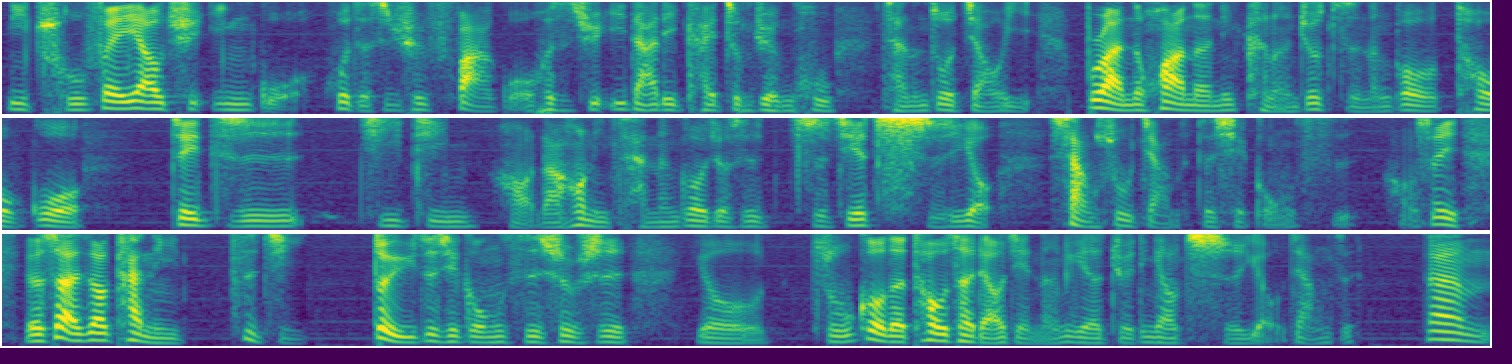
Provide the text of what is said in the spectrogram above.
你除非要去英国，或者是去法国，或者是去意大利开证券户才能做交易，不然的话呢，你可能就只能够透过这支基金，好，然后你才能够就是直接持有上述讲的这些公司，好，所以有时候还是要看你自己对于这些公司是不是有足够的透彻了解能力而决定要持有这样子。但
